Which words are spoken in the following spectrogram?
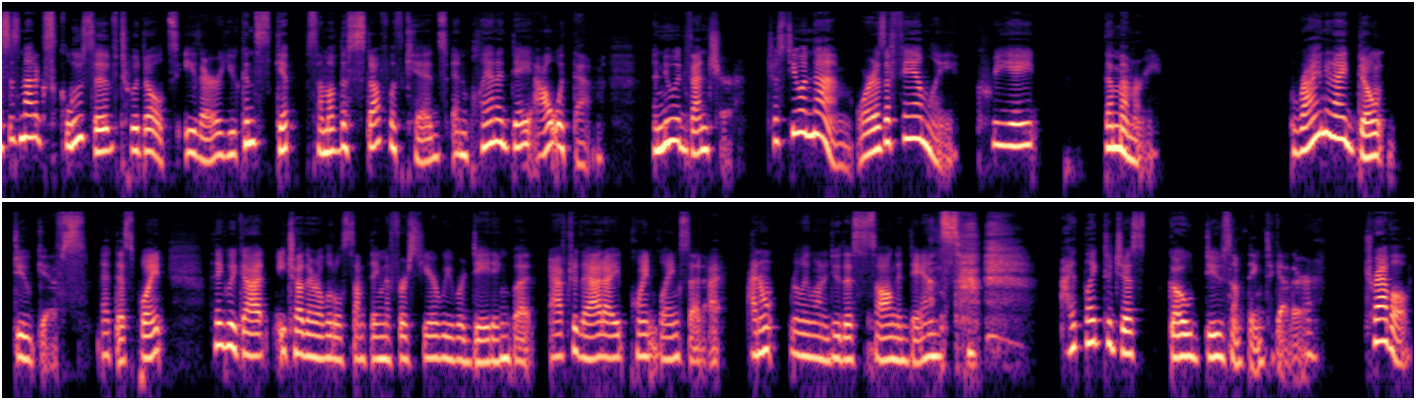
This is not exclusive to adults either. You can skip some of the stuff with kids and plan a day out with them, a new adventure, just you and them, or as a family. Create the memory. Ryan and I don't do gifts at this point. I think we got each other a little something the first year we were dating, but after that, I point blank said, I, I don't really want to do this song and dance. I'd like to just go do something together. Travel,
